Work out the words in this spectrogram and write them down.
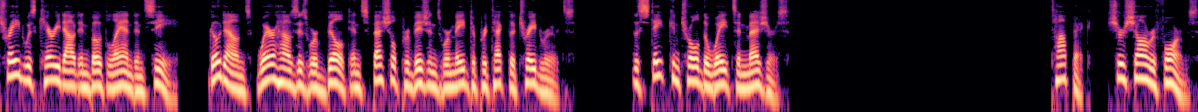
Trade was carried out in both land and sea. Godowns, warehouses were built and special provisions were made to protect the trade routes. The state controlled the weights and measures. Sher reforms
